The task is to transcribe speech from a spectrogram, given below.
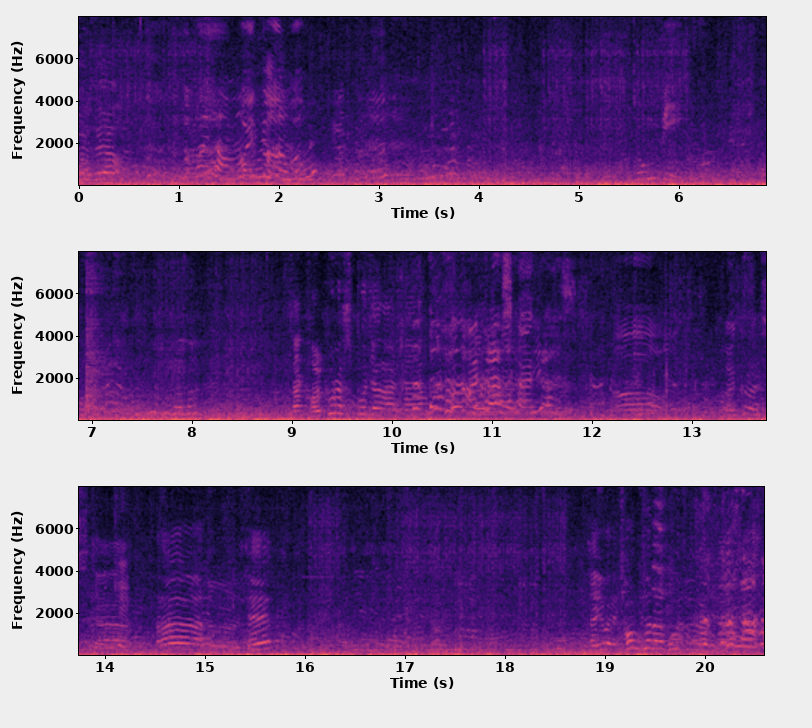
포인트 안 보여? 포인트 안 보여? 좀비. 자 걸크러쉬 포즈하나 할까요? 아, 갈크라시 갈크라시. 아, 어. 걸크러쉬. 자 하나 둘셋자 이번에 청소나 포즈를 할까요?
